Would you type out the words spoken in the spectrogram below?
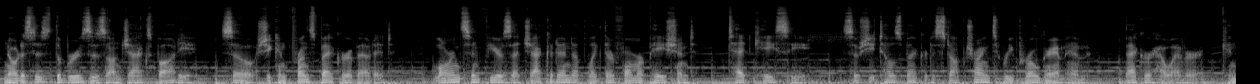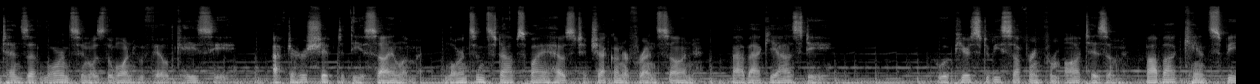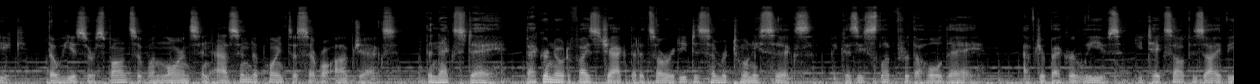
notices the bruises on Jack's body, so she confronts Becker about it. Lorenson fears that Jack could end up like their former patient, Ted Casey, so she tells Becker to stop trying to reprogram him. Becker, however, contends that Lorenson was the one who failed Casey. After her shift at the asylum, Lorenson stops by a house to check on her friend's son, Babak Yazdi, who appears to be suffering from autism. Babak can't speak, though he is responsive when Lorenson asks him to point to several objects. The next day, Becker notifies Jack that it's already December 26th because he slept for the whole day. After Becker leaves, he takes off his IV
